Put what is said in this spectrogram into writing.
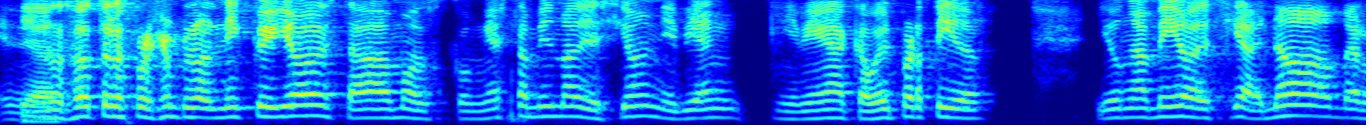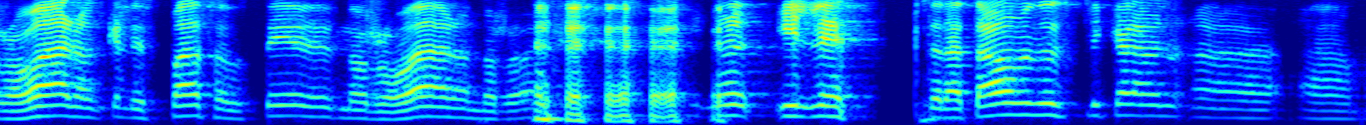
Ya. nosotros, por ejemplo, Nico y yo estábamos con esta misma decisión, ni bien, ni bien acabó el partido. Y un amigo decía, no, me robaron, ¿qué les pasa a ustedes? Nos robaron, nos robaron. Y y les tratábamos de explicar a- a- a-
